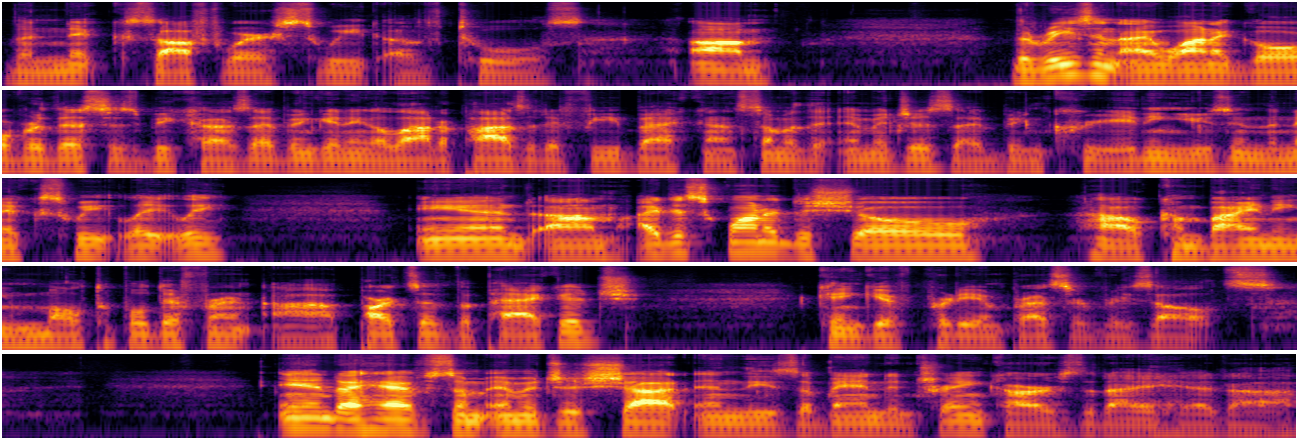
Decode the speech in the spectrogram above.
the Nik software suite of tools. Um, the reason I want to go over this is because I've been getting a lot of positive feedback on some of the images I've been creating using the Nik suite lately. And um, I just wanted to show how combining multiple different uh, parts of the package can give pretty impressive results. And I have some images shot in these abandoned train cars that I had uh,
